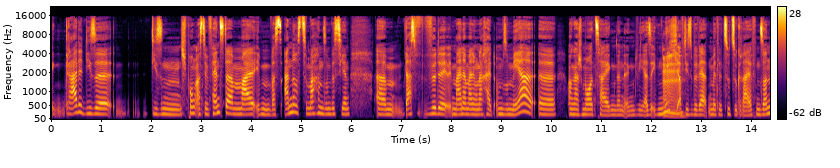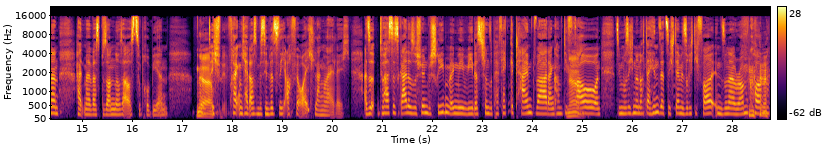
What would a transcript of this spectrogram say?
gerade diese, diesen Sprung aus dem Fenster mal eben was anderes zu machen, so ein bisschen, ähm, das würde meiner Meinung nach halt umso mehr äh, Engagement zeigen dann irgendwie. Also eben nicht mhm. auf diese bewährten Mittel zuzugreifen, sondern halt mal was Besonderes auszuprobieren. Ja. Und ich frage mich halt auch so ein bisschen, wird es nicht auch für euch langweilig? Also du hast es gerade so schön beschrieben, irgendwie, wie das schon so perfekt getimed war. Dann kommt die ja. Frau und sie muss sich nur noch da hinsetzen. Ich stelle mir so richtig vor, in so einer Rom-Com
